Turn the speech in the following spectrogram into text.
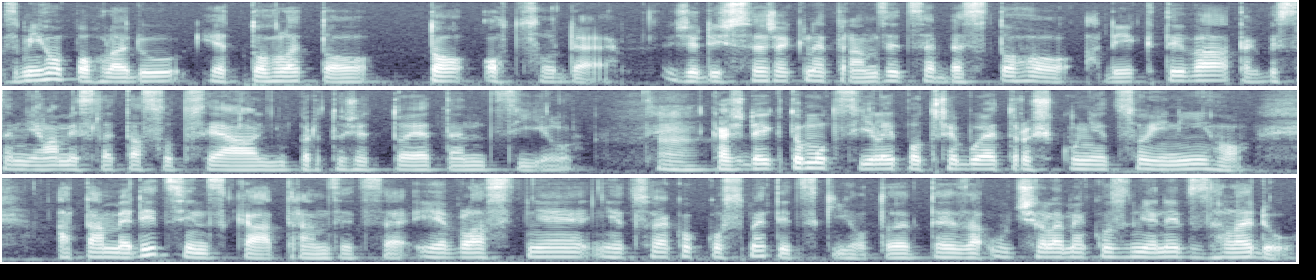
Z mýho pohledu je tohle to, to, o co jde že když se řekne tranzice bez toho adjektiva, tak by se měla myslet ta sociální, protože to je ten cíl. Hmm. Každý k tomu cíli potřebuje trošku něco jiného. A ta medicínská tranzice je vlastně něco jako kosmetického. To je, to je za účelem jako změny vzhledu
